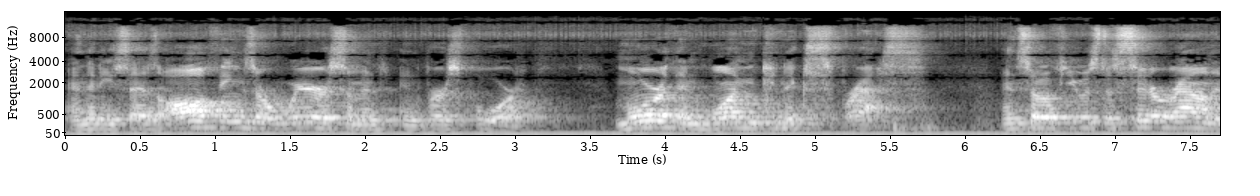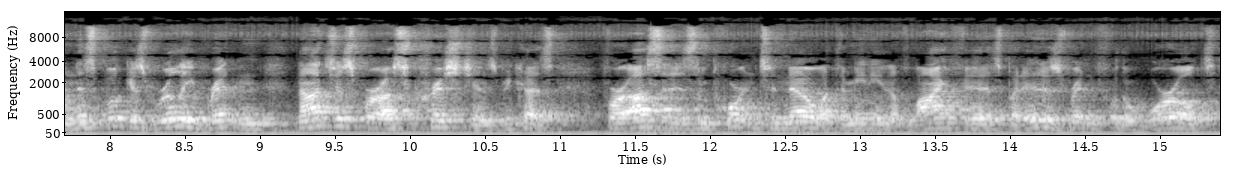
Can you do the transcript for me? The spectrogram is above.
And then he says, All things are wearisome in, in verse 4, more than one can express. And so, if you was to sit around, and this book is really written not just for us Christians, because for us it is important to know what the meaning of life is, but it is written for the world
